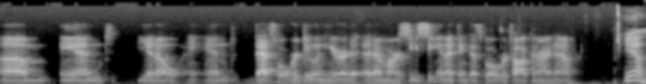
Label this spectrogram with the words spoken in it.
Um, and, you know, and that's what we're doing here at, at MRCC. And I think that's what we're talking right now. Yeah.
